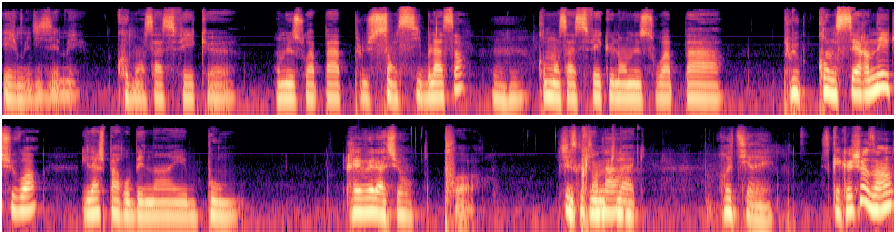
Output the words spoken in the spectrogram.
Et je me disais, mais comment ça se fait que on ne soit pas plus sensible à ça? Comment ça se fait que l'on ne soit pas plus concerné, tu vois? Et là, je pars au Bénin et boum, Révélation, j'ai Qu'est-ce que pris t'en une claque. retiré. C'est quelque chose, hein.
